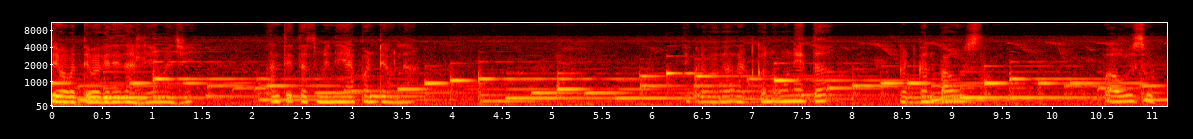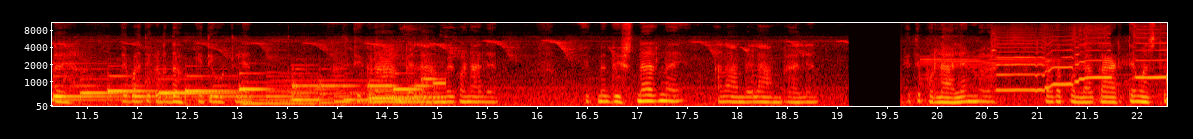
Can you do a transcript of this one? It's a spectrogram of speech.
दिवाबत्ती वगैरे झाली आहे माझी. आणि तिथंच मी या पण ठेवला. इकडे बघा घटकन ऊन येतं. घटकन पाऊस. पाऊस उठतोय. ते बघा तिकडे धग किती उठल्यात आणि तिकडं आंब्याला आंबे पण आले इथनं दिसणार नाही आणि आंब्याला आंबे आले किती फुलं आले ना मला आता फुलं काढते मस्त.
